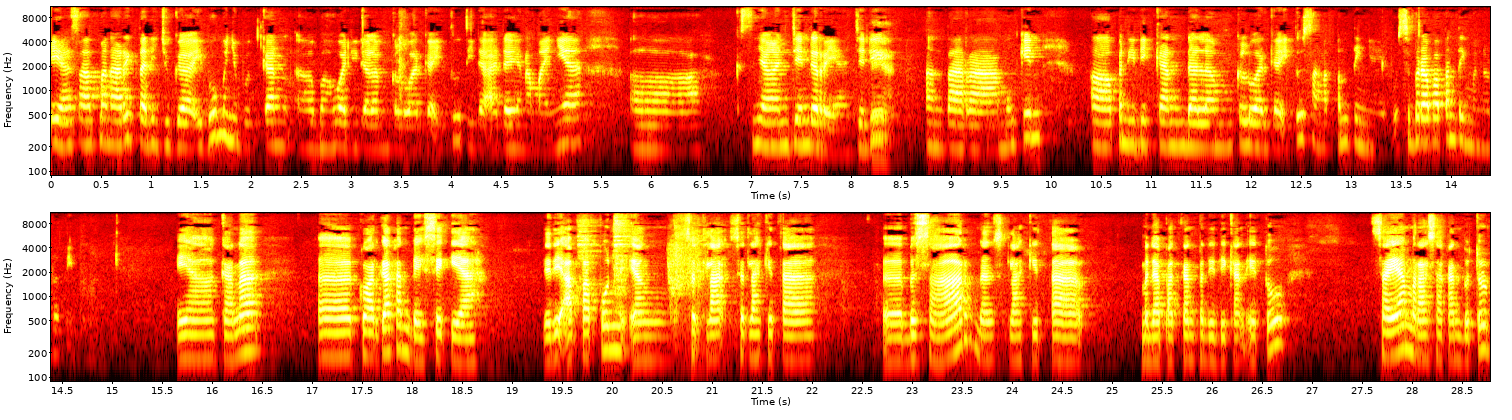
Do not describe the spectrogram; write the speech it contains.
Iya, sangat menarik. Tadi juga Ibu menyebutkan uh, bahwa di dalam keluarga itu tidak ada yang namanya uh, kesenjangan gender ya. Jadi iya. antara mungkin uh, pendidikan dalam keluarga itu sangat penting ya Ibu. Seberapa penting menurut Ibu? Ya, karena uh, keluarga kan basic ya jadi apa pun yang setelah setelah kita e, besar dan setelah kita mendapatkan pendidikan itu, saya merasakan betul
